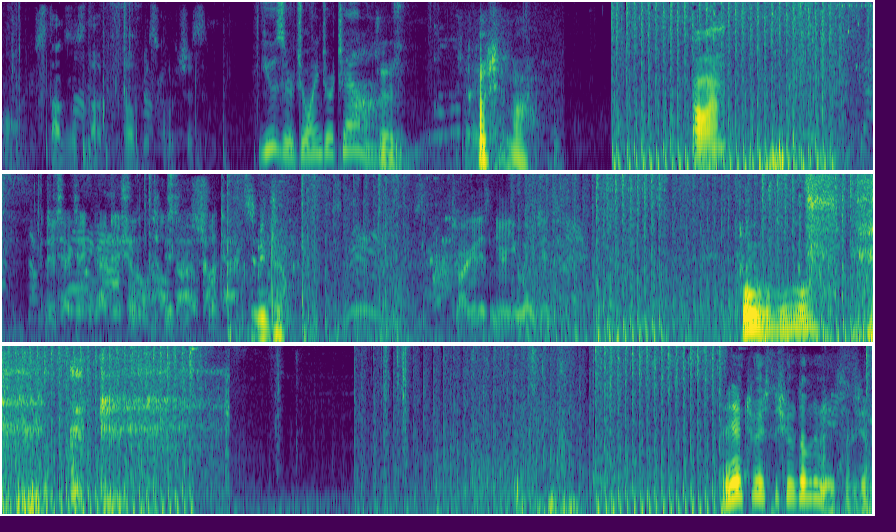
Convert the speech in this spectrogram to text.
O, stal zostawił, dobry skurczysy. User joined your channel. No się ma. Kołem. Widzę. Target is near you, Agent. Uuu, Ja nie wiem, czy my jesteśmy w dobrym miejscu, zwierzę.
